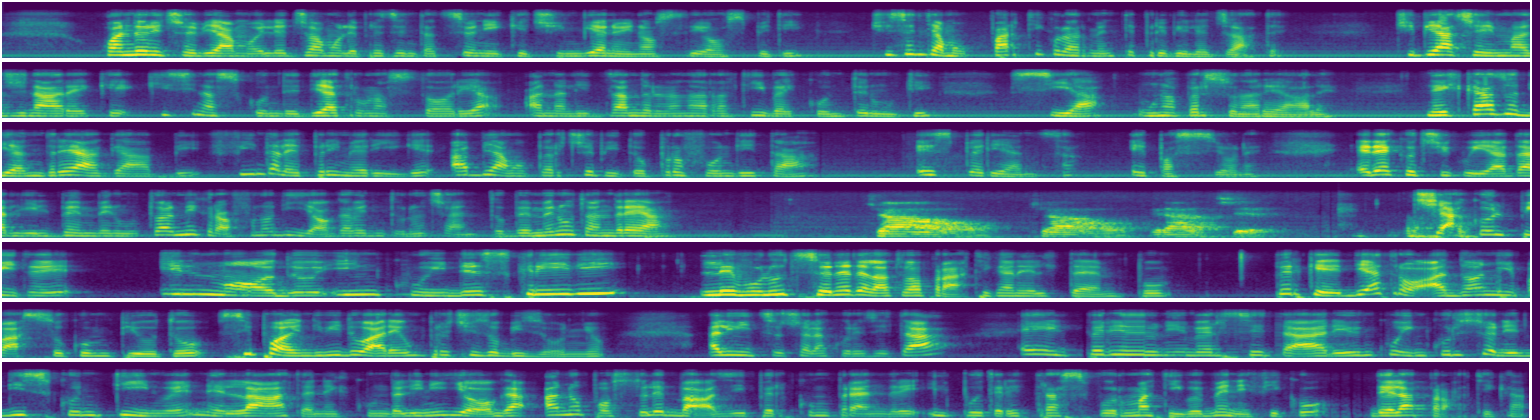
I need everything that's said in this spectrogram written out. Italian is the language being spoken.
Quando riceviamo e leggiamo le presentazioni che ci inviano i nostri ospiti, ci sentiamo particolarmente privilegiate. Ci piace immaginare che chi si nasconde dietro una storia, analizzando la narrativa e i contenuti, sia una persona reale. Nel caso di Andrea Gabbi, fin dalle prime righe abbiamo percepito profondità, esperienza e passione. Ed eccoci qui a dargli il benvenuto al microfono di Yoga 2100. Benvenuto Andrea. Ciao, ciao, grazie. Ci ha colpito il modo in cui descrivi l'evoluzione della tua pratica nel tempo, perché dietro ad ogni passo compiuto si può individuare un preciso bisogno. All'inizio c'è la curiosità, è il periodo universitario in cui incursioni discontinue nell'Ata e nel Kundalini Yoga hanno posto le basi per comprendere il potere trasformativo e benefico della pratica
